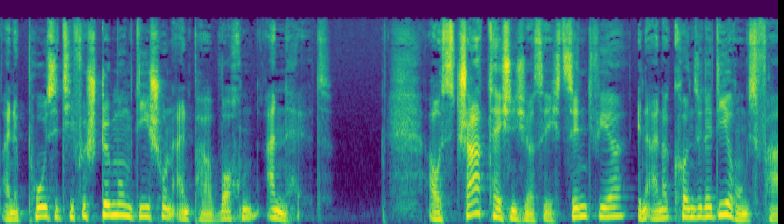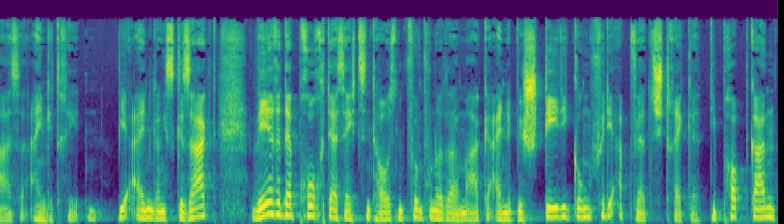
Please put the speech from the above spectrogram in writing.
eine positive Stimmung, die schon ein paar Wochen anhält. Aus charttechnischer Sicht sind wir in einer Konsolidierungsphase eingetreten. Wie eingangs gesagt, wäre der Bruch der 16.500er Marke eine Bestätigung für die Abwärtsstrecke. Die Popgun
